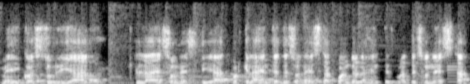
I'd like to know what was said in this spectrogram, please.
Me dedico a estudiar la deshonestidad, por qué la gente es deshonesta, cuándo la gente es más deshonesta,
